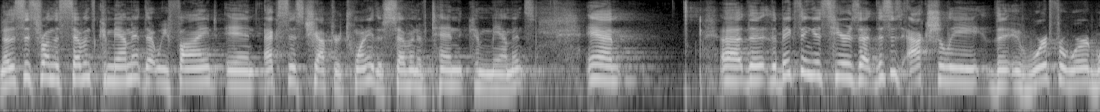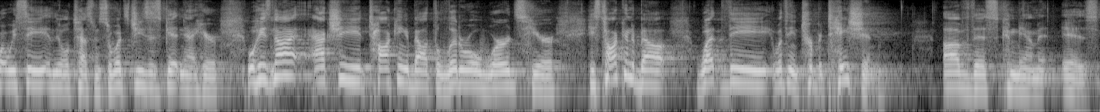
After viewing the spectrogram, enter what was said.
Now, this is from the seventh commandment that we find in Exodus chapter 20, the seven of 10 commandments. And uh, the, the big thing is here is that this is actually the word for word what we see in the Old Testament. So, what's Jesus getting at here? Well, he's not actually talking about the literal words here. He's talking about what the, what the interpretation of this commandment is.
